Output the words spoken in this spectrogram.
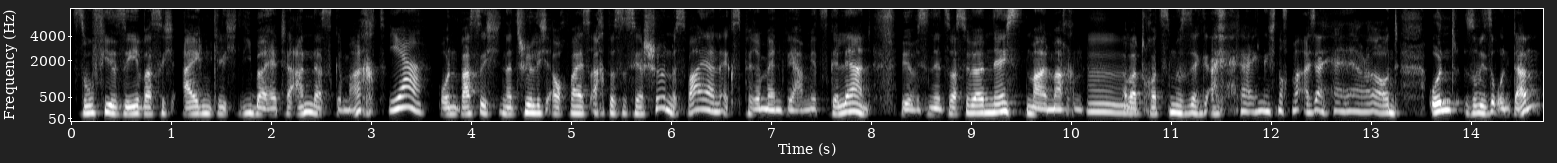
so viel sehe, was ich eigentlich lieber hätte anders gemacht. Ja, Und was ich natürlich auch weiß, ach, das ist ja schön, das war ja ein Experiment, wir haben jetzt gelernt, wir wissen jetzt, was wir beim nächsten Mal machen. Hm. Aber trotzdem muss ich denken, ach, ich hätte eigentlich noch mal, und, und sowieso, und dann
